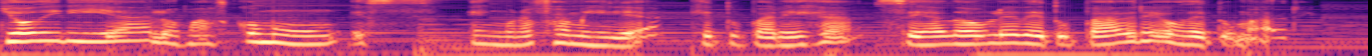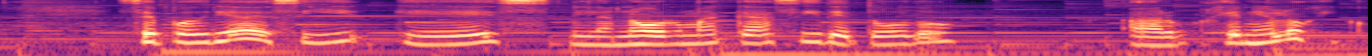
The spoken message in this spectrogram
Yo diría, lo más común es en una familia que tu pareja sea doble de tu padre o de tu madre. Se podría decir que es la norma casi de todo árbol genealógico.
